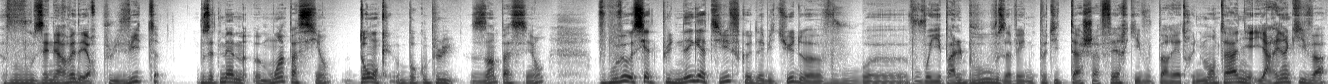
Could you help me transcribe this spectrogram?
Vous vous énervez d'ailleurs plus vite. Vous êtes même moins patient, donc beaucoup plus impatient. Vous pouvez aussi être plus négatif que d'habitude. Vous euh, vous voyez pas le bout, vous avez une petite tâche à faire qui vous paraît être une montagne, il n'y a rien qui va.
